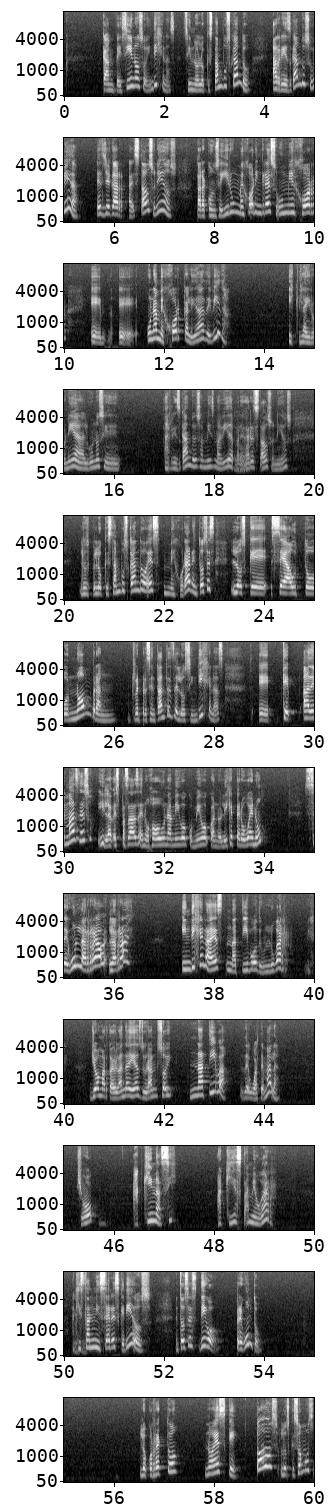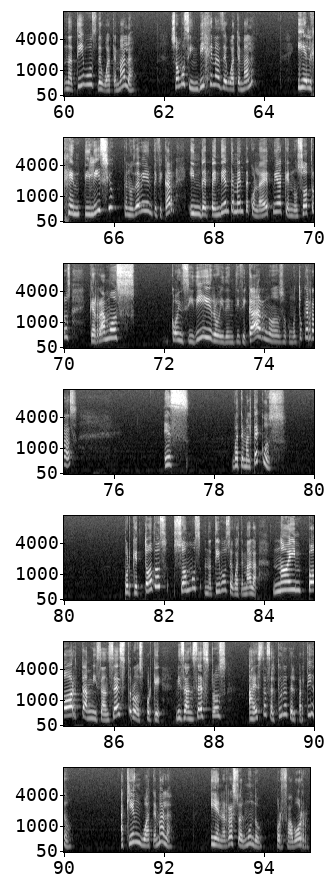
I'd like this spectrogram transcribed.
campesinos o indígenas, sino lo que están buscando, arriesgando su vida, es llegar a Estados Unidos para conseguir un mejor ingreso, un mejor, eh, eh, una mejor calidad de vida. Y la ironía, algunos eh, arriesgando esa misma vida para llegar a Estados Unidos, lo, que están buscando es mejorar. Entonces, los que se autonombran representantes de los indígenas, que además de eso, y la vez pasada se enojó un amigo conmigo cuando le dije, pero bueno, según la RAE, la RAE indígena es nativo de un lugar. Yo, Marta Yolanda Díaz Durán, soy nativa de Guatemala. Yo aquí nací, aquí está mi hogar, aquí están mis seres queridos. Entonces digo, pregunto, lo correcto no es que todos los que somos nativos de Guatemala, somos indígenas de Guatemala y el gentilicio que nos debe identificar independientemente con la etnia que nosotros querramos coincidir o identificarnos o como tú querrás, es guatemaltecos. porque todos somos nativos de Guatemala. No importa mis ancestros, porque mis ancestros a estas alturas del partido, aquí en Guatemala y en el resto del mundo, por favor,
